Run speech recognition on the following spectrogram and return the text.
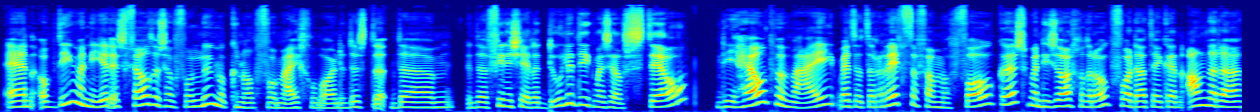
En op die manier is geld dus een volumeknop voor mij geworden. Dus de, de, de financiële doelen die ik mezelf stel, die helpen mij met het richten van mijn focus. Maar die zorgen er ook voor dat ik een andere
